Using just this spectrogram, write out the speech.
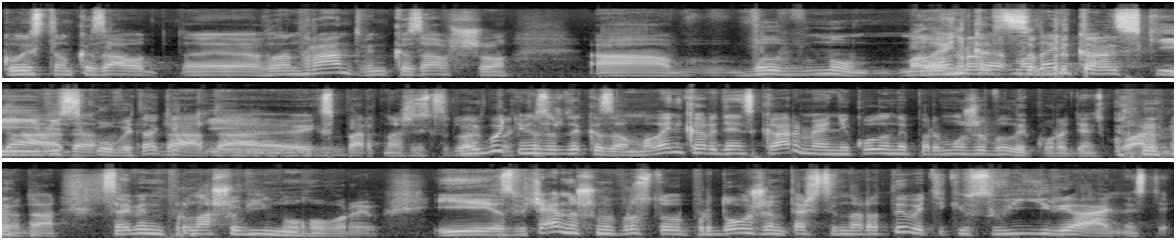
колись там казав е, Глен Грант, він казав, що а, в, ну, маленька, це маленька, британський військовий, так? Да, який... да, експерт наш експерт. майбутнє, він так. завжди казав: маленька радянська армія ніколи не переможе велику радянську армію. да. Це він про нашу війну говорив. І звичайно, що ми просто продовжуємо теж ці наративи тільки в своїй реальності.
